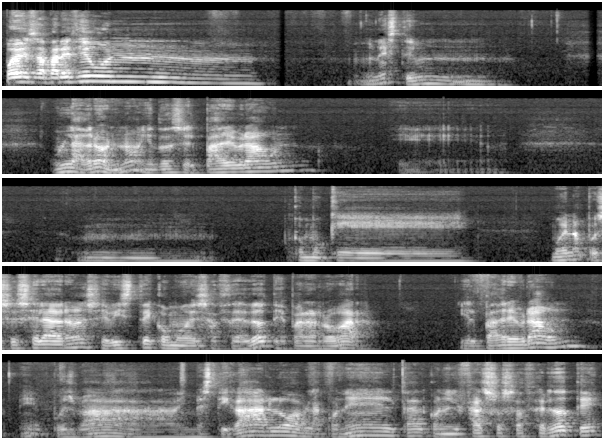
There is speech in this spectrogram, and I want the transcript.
Pues aparece un. un este, un. un ladrón, ¿no? Y entonces el padre Brown. Eh, mm, como que. Bueno, pues ese ladrón se viste como de sacerdote para robar. Y el padre Brown, eh, pues va a investigarlo, habla con él, tal, con el falso sacerdote.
